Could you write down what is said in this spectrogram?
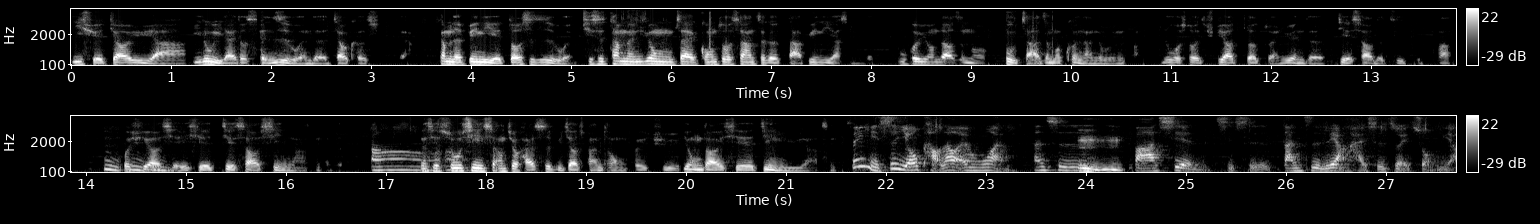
医学教育啊，一路以来都是全日文的教科书这样，他们的病历也都是日文。其实他们用在工作上这个打病历啊什么的，不会用到这么复杂、这么困难的文法。如果说需要做转院的介绍的字体的话，嗯会需要写一些介绍信啊什么的。哦，那些书信上就还是比较传统，会去用到一些敬语啊什么。所以你是有考到 N one，但是嗯嗯发现其实单字量还是最重要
